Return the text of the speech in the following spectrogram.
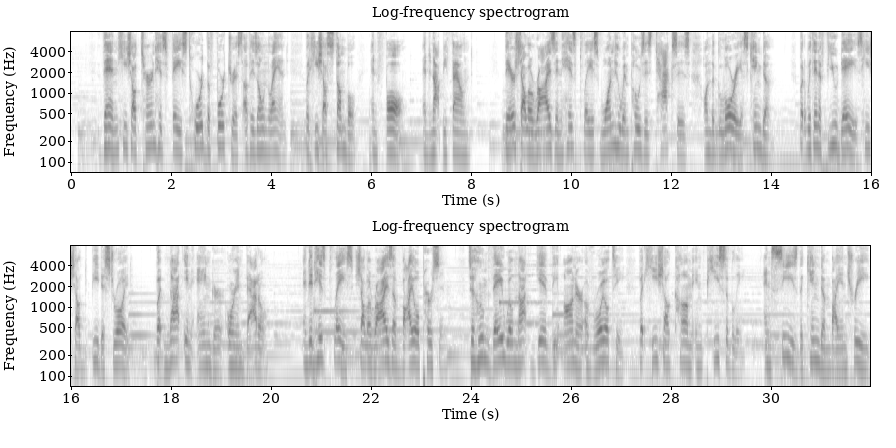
Then he shall turn his face toward the fortress of his own land, but he shall stumble and fall and not be found. There shall arise in his place one who imposes taxes on the glorious kingdom. But within a few days he shall be destroyed, but not in anger or in battle. And in his place shall arise a vile person, to whom they will not give the honor of royalty, but he shall come in peaceably and seize the kingdom by intrigue.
